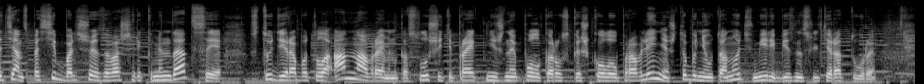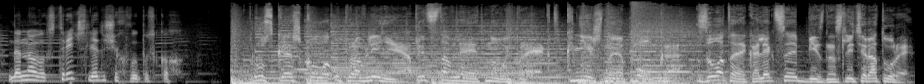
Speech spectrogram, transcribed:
Татьяна, спасибо большое за ваши рекомендации. В студии работала Анна Авраменко. Слушайте проект «Книжная полка Русской школы управления», чтобы не утонуть в мире бизнес-литературы. До новых встреч в следующих выпусках. Русская школа управления представляет новый проект «Книжная полка. Золотая коллекция бизнес-литературы».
